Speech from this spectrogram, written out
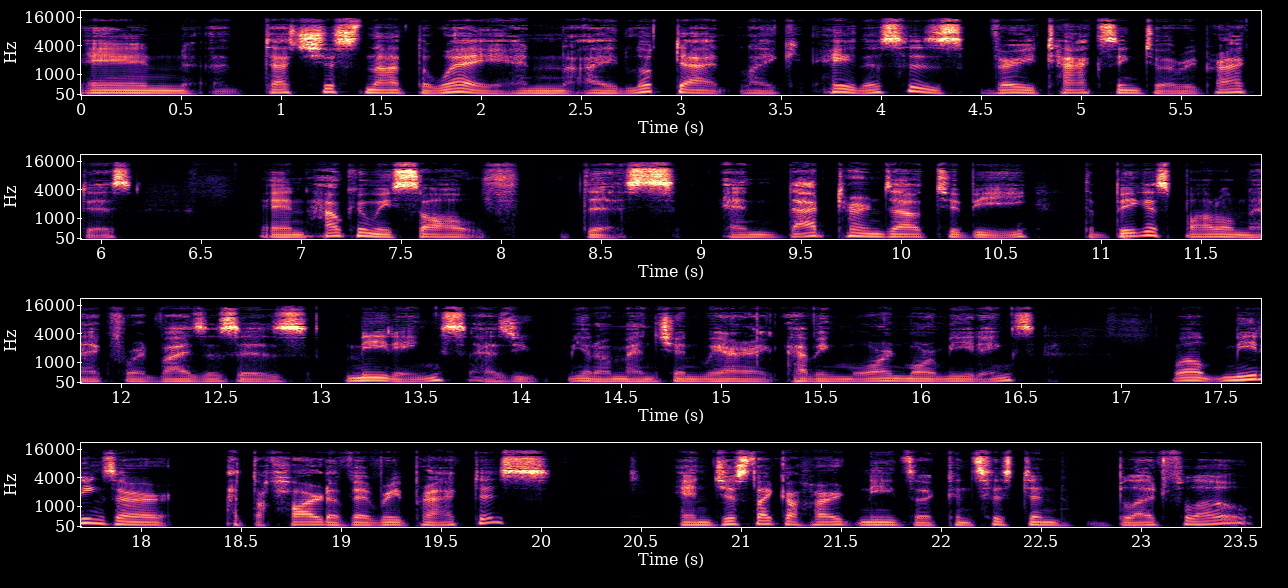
And uh, that's just not the way. And I looked at like, hey, this is very taxing to every practice. And how can we solve this? And that turns out to be the biggest bottleneck for advisors is meetings. As you, you know, mentioned, we are having more and more meetings. Well, meetings are at the heart of every practice. And just like a heart needs a consistent blood flow,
